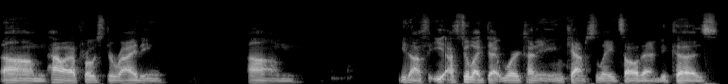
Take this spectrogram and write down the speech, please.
um how i approach the writing um you know i, I feel like that word kind of encapsulates all that because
